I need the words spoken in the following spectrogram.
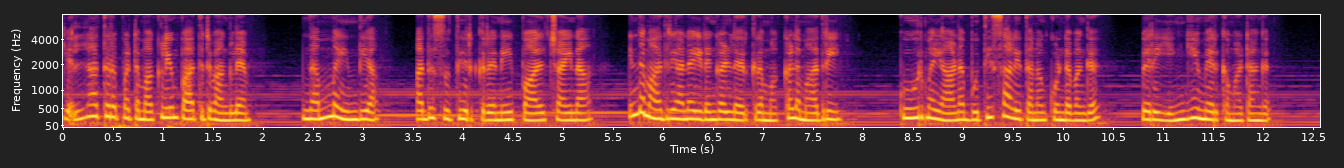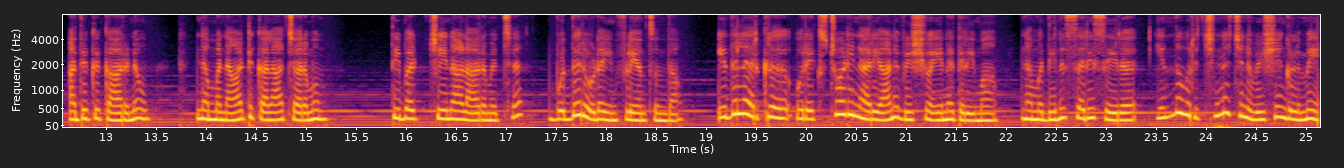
எல்லா தரப்பட்ட மக்களையும் பார்த்துட்டு வாங்களேன். நம்ம இந்தியா அது சுத்தி இருக்கிற நேபாள் சைனா இந்த மாதிரியான இடங்கள்ல இருக்கிற மக்களை மாதிரி கூர்மையான புத்திசாலித்தனம் கொண்டவங்க வேற எங்கேயுமே இருக்க மாட்டாங்க. அதுக்கு காரணம் நம்ம நாட்டு கலாச்சாரமும் திபெட் சீனால் ஆரம்பிச்ச புத்தரோட இன்ஃப்ளூயன்ஸும் தான். இதில் இருக்கிற ஒரு எக்ஸ்ட்ராடினரியான விஷயம் என்ன தெரியுமா? நம்ம தினசரி செய்கிற எந்த ஒரு சின்ன சின்ன விஷயங்களுமே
